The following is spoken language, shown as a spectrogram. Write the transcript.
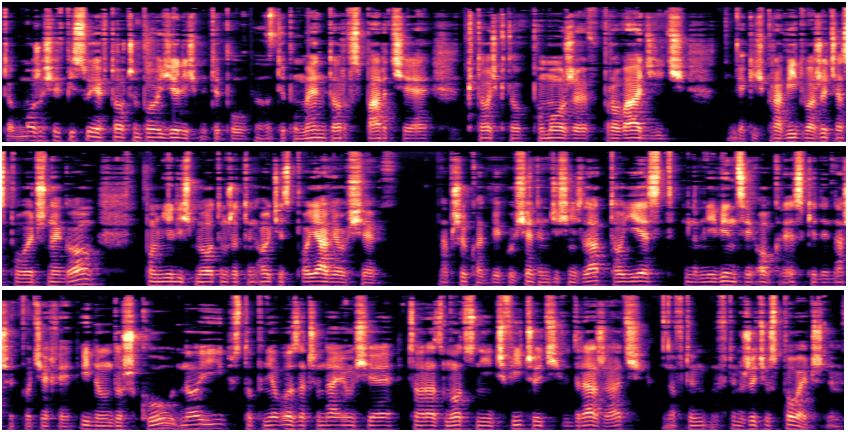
To może się wpisuje w to, o czym powiedzieliśmy, typu, typu mentor, wsparcie, ktoś, kto pomoże wprowadzić jakieś prawidła życia społecznego. Wspomnieliśmy o tym, że ten ojciec pojawiał się na przykład w wieku 7-10 lat, to jest mniej więcej okres, kiedy nasze pociechy idą do szkół, no i stopniowo zaczynają się coraz mocniej ćwiczyć, wdrażać no w, tym, w tym życiu społecznym.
